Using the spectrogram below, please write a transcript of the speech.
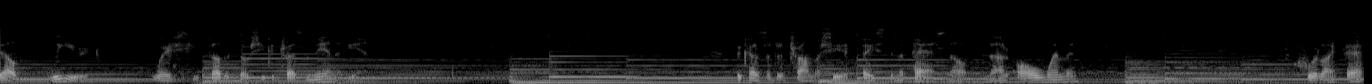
felt weird where she felt as though she could trust men again. Because of the trauma she had faced in the past. Now, not all women who are like that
